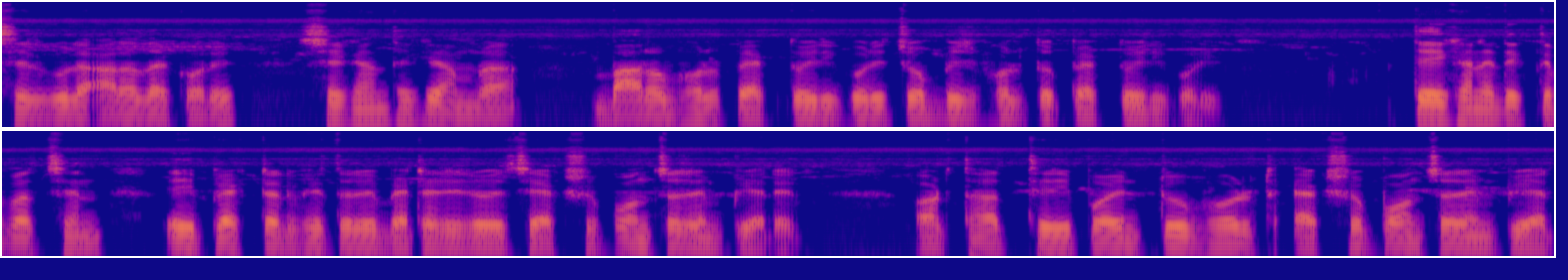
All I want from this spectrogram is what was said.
সেলগুলো আলাদা করে সেখান থেকে আমরা বারো ভোল্ট প্যাক তৈরি করি, চব্বিশ ভোল্ট প্যাক তৈরি করি। তো এখানে দেখতে পাচ্ছেন, এই প্যাকটার ভেতরে ব্যাটারি রয়েছে একশো পঞ্চাশ এমপিয়ারের। অর্থাৎ থ্রি পয়েন্ট টু ভোল্ট একশো পঞ্চাশ এমপিয়ার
